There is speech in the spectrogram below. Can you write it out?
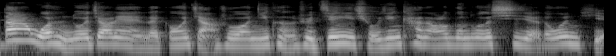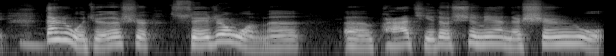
当然，我很多教练也在跟我讲说，你可能是精益求精，看到了更多的细节的问题。但是我觉得是随着我们呃普拉提的训练的深入，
